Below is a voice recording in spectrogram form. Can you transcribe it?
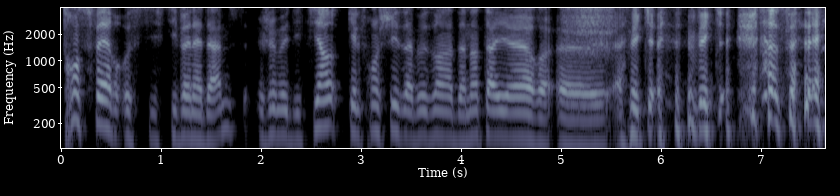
transfère aussi Steven Adams. Je me dis, tiens, quelle franchise a besoin d'un intérieur euh, avec, avec un salaire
